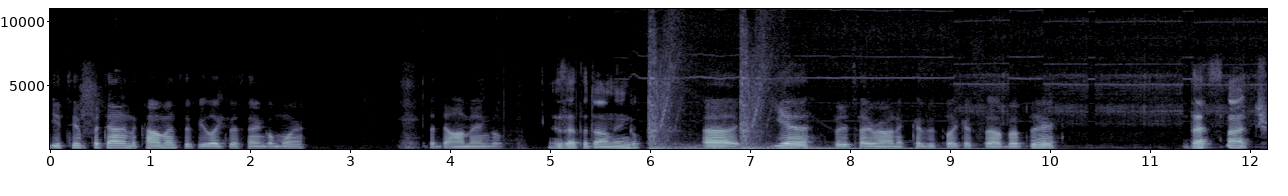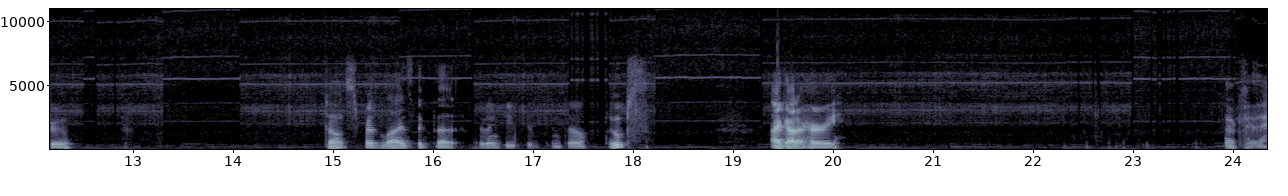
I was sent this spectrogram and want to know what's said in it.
YouTube, put down in the comments if you like this angle more. The Dom angle. Is that the Dom angle? Uh, yeah, but it's ironic because it's like a sub up there. That's not true. Don't spread lies like that. I think YouTube can tell. Oops. I gotta hurry. Okay.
